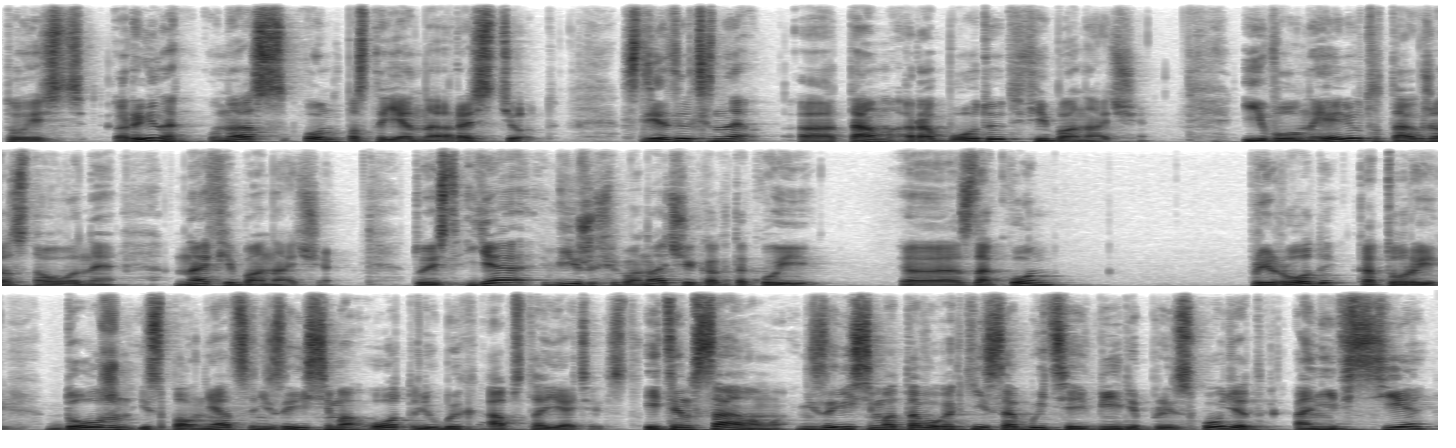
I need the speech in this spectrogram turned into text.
То есть рынок у нас, он постоянно растет. Следовательно, а, там работают Фибоначчи. И волны Эллиота также основаны на Фибоначчи. То есть я вижу Фибоначчи как такой э, закон природы, который должен исполняться независимо от любых обстоятельств. И тем самым, независимо от того, какие события в мире происходят, они все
